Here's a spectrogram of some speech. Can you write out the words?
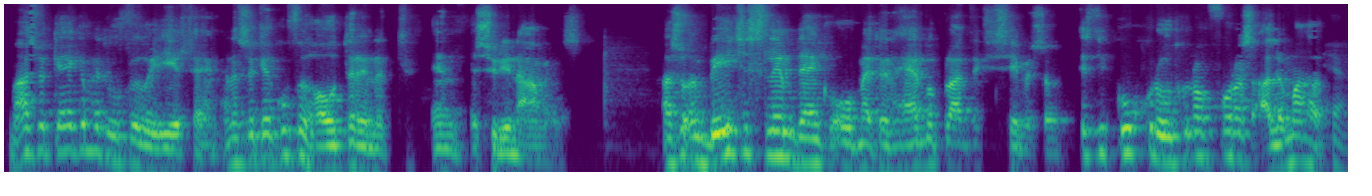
Maar als we kijken met hoeveel we hier zijn, en als we kijken hoeveel hout er in, het, in Suriname is, als we een beetje slim denken ook met een herbeplantingssysteem en zo, is die koek groot genoeg voor ons allemaal. Ja.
